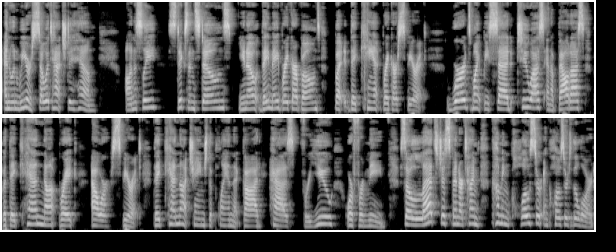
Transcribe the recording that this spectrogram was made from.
And when we are so attached to him, honestly, sticks and stones, you know, they may break our bones, but they can't break our spirit. Words might be said to us and about us, but they cannot break our spirit. They cannot change the plan that God has for you or for me. So let's just spend our time coming closer and closer to the Lord.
